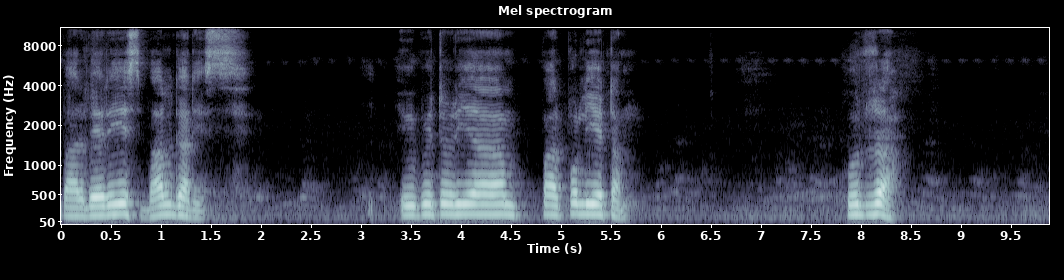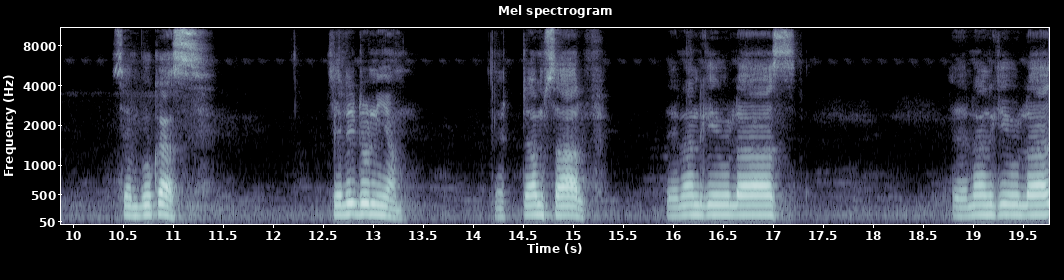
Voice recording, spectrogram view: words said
Berberis, vulgaris. Eupatorium, perfoliatum. হুডরা sambucus chelidonium natrum sulph, ranunculus ranunculus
